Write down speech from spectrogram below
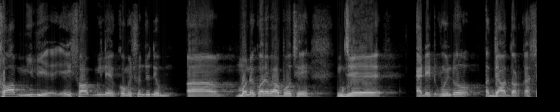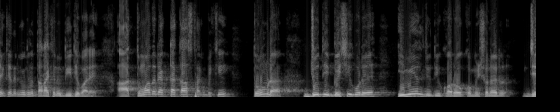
সব মিলিয়ে, এই সব মিলিয়ে কমিশন যদি মনে করে বা বোঝে যে এডিট উইন্ডো দেওয়ার দরকার, সেক্ষেত্রে কিন্তু তারা কিন্তু দিতে পারে। আর তোমাদের একটা কাজ থাকবে কি? তোমরা যদি বেশি করে ইমেল যদি করো কমিশনের যে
